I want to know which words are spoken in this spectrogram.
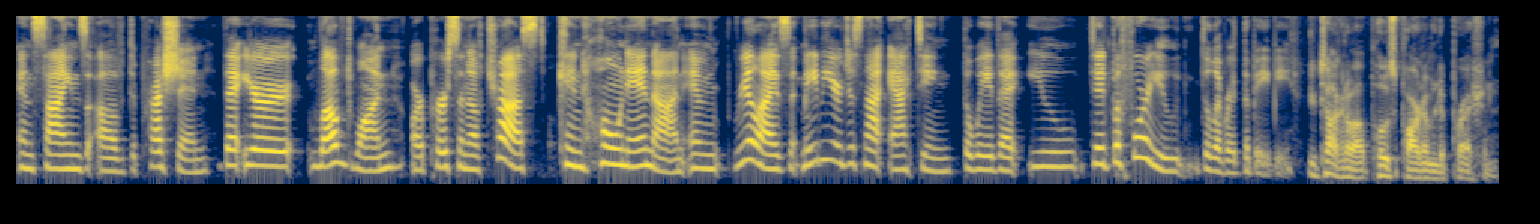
and signs of depression that your loved one or person of trust can hone in on and realize that maybe you're just not acting the way that you did before you delivered the baby. You're talking about postpartum depression.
